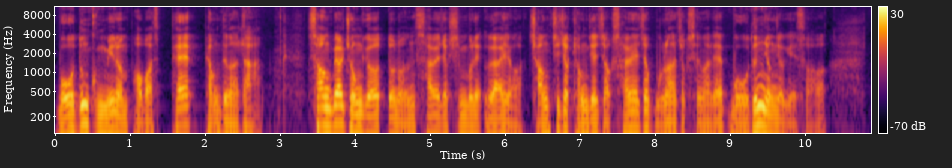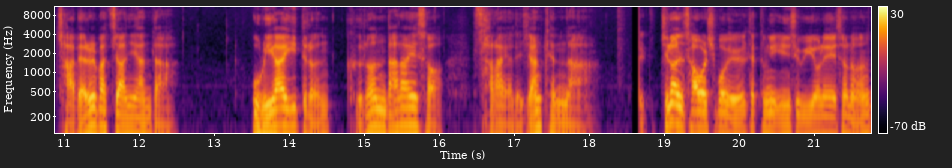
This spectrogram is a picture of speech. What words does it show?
모든 국민은 법 앞에 평등하다. 성별, 종교 또는 사회적 신분에 의하여 정치적, 경제적, 사회적, 문화적 생활의 모든 영역에서 차별을 받지 아니한다. 우리 아이들은 그런 나라에서 살아야 되지 않겠나. 지난 4월 15일 대통령 인수위원회에서는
